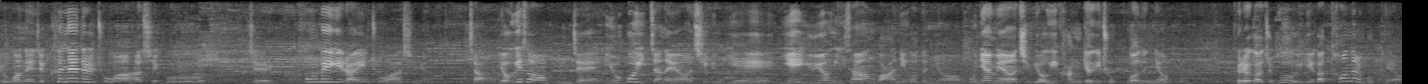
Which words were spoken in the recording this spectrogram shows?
요거는 이제 큰 애들 좋아하시고 이제 홍배기 라인 좋아하시면. 자 여기서 문제. 요거 있잖아요. 지금 얘. 얘 유형 이상한 거 아니거든요. 뭐냐면 지금 여기 간격이 좁거든요. 그래가지고 얘가 턴을 못해요.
